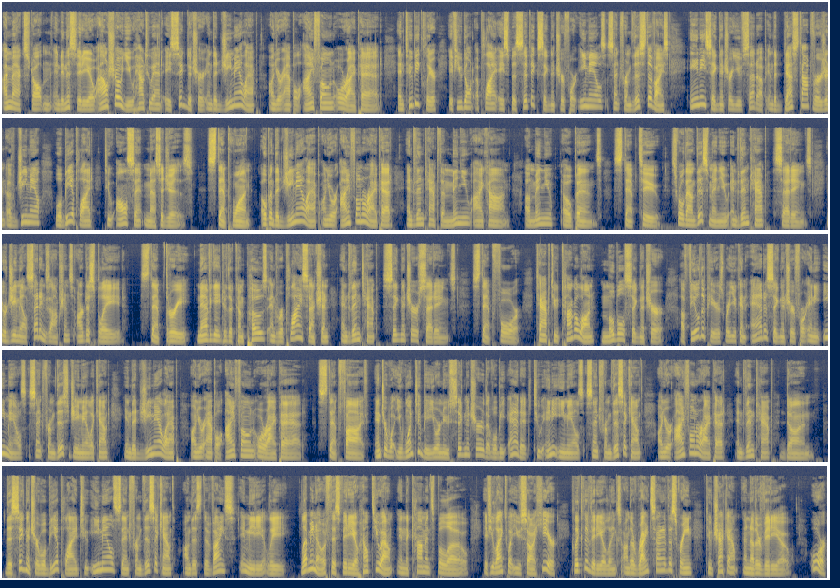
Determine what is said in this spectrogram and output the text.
I'm Max Dalton, and in this video, I'll show you how to add a signature in the Gmail app on your Apple iPhone or iPad. And to be clear, if you don't apply a specific signature for emails sent from this device, any signature you've set up in the desktop version of Gmail will be applied to all sent messages. Step 1. Open the Gmail app on your iPhone or iPad and then tap the menu icon. A menu opens. Step 2. Scroll down this menu and then tap Settings. Your Gmail settings options are displayed. Step 3. Navigate to the Compose and Reply section and then tap Signature Settings. Step 4. Tap to toggle on Mobile Signature. A field appears where you can add a signature for any emails sent from this Gmail account in the Gmail app on your Apple iPhone or iPad. Step 5. Enter what you want to be your new signature that will be added to any emails sent from this account on your iPhone or iPad and then tap Done. This signature will be applied to emails sent from this account on this device immediately. Let me know if this video helped you out in the comments below. If you liked what you saw here, click the video links on the right side of the screen to check out another video. Or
